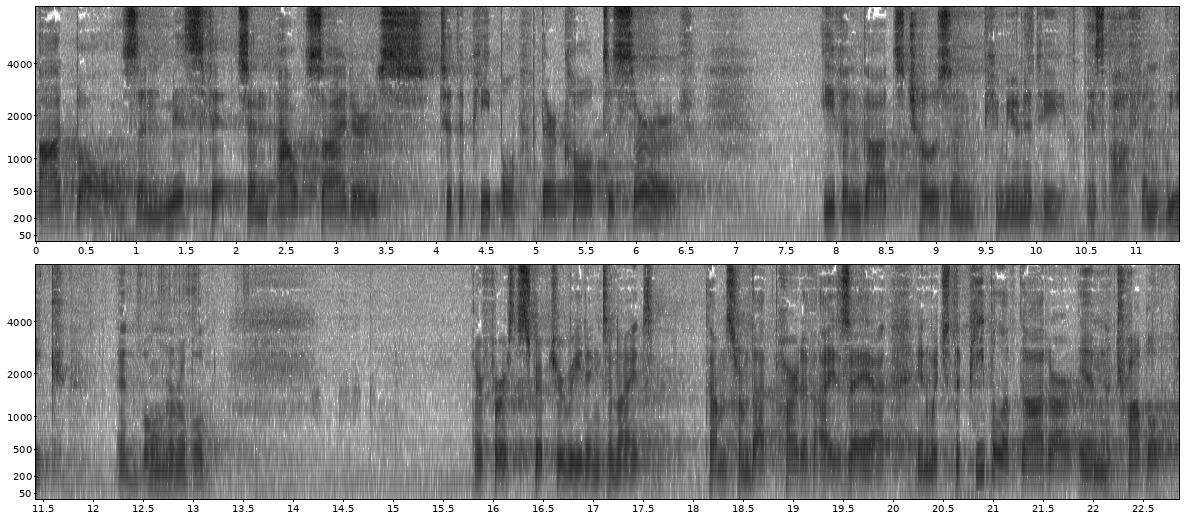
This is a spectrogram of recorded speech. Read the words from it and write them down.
oddballs and misfits and outsiders to the people they're called to serve. Even God's chosen community is often weak and vulnerable. Our first scripture reading tonight comes from that part of Isaiah in which the people of God are in trouble.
